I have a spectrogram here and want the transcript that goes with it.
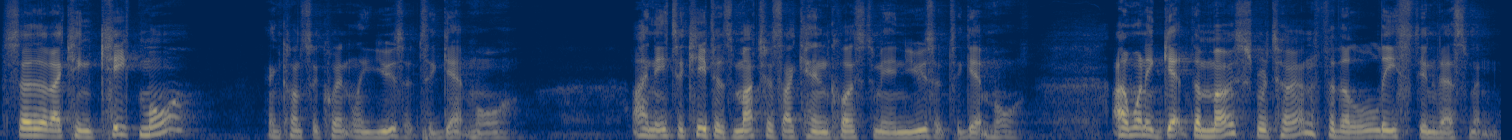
so that I can keep more and consequently use it to get more. I need to keep as much as I can close to me and use it to get more. I want to get the most return for the least investment.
